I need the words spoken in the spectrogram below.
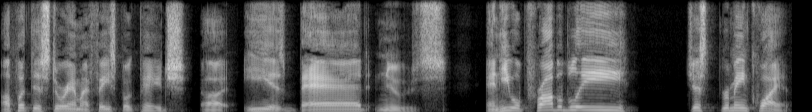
I'll put this story on my Facebook page. Uh, he is bad news. And he will probably just remain quiet.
